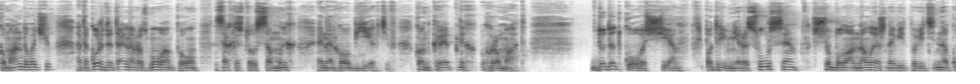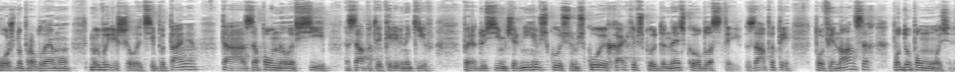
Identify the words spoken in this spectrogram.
командувачів, а також детальна розмова по захисту самих енергооб'єктів, конкретних громад. Додатково ще потрібні ресурси, щоб була належна відповідь на кожну проблему. Ми вирішили ці питання та заповнили всі запити керівників, передусім Чернігівської, Сумської, Харківської, Донецької областей. Запити по фінансах, по допомозі.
